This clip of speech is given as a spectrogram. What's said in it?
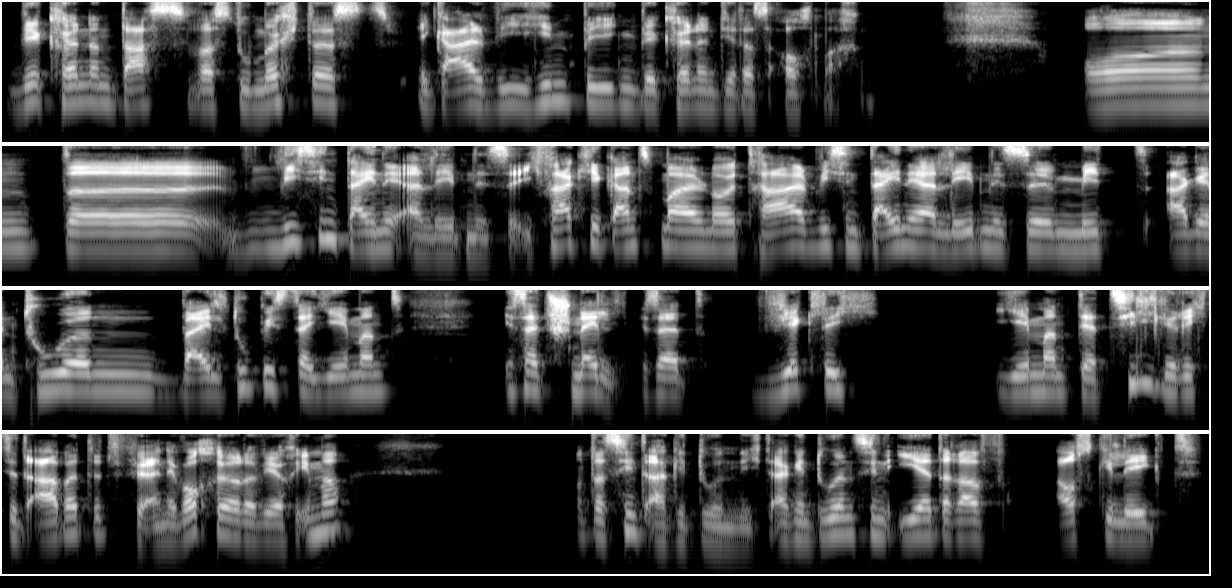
wir können das, was du möchtest, egal wie hinbiegen, wir können dir das auch machen. Und äh, wie sind deine Erlebnisse? Ich frage hier ganz mal neutral, wie sind deine Erlebnisse mit Agenturen? Weil du bist ja jemand, ihr seid schnell, ihr seid wirklich jemand, der zielgerichtet arbeitet für eine Woche oder wie auch immer. Und das sind Agenturen nicht. Agenturen sind eher darauf ausgelegt,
